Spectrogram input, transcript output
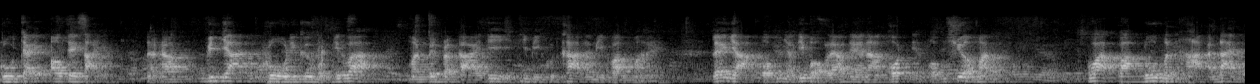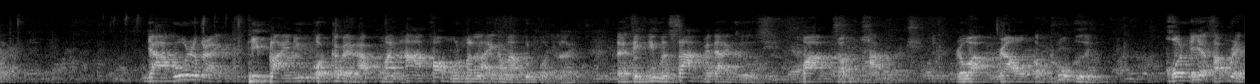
ครูใจเอาใจใส่นะครับ วิญญาณของครูนี่คือผมคิดว่ามันเป็นประกายที่ที่มีคุณค่าและมีความหมาย และอย่างผมอย่างที่บอกแล้วในอนาคตเนี่ยผมเชื่อมั่นว่าความรู้มันหากันได้หมดอยากรู้เรื่องอะไรที่ปลายนิ้วกดเข้าไปครับ มันหาข้อมูลมันไหลเข้ามาคุณหมดเลย แต่สิ่งที่มันสร้างไม่ได้คือความสัมพันธ์ระหว่างเรากับผู้อื่น คนที่จะสำเร็จ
